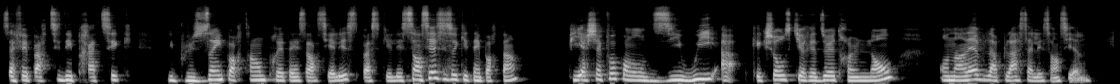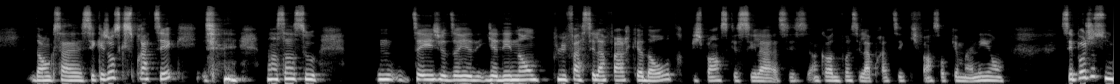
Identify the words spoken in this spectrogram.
ça fait partie des pratiques les plus importantes pour être essentialiste parce que l'essentiel, c'est ça qui est important. Puis à chaque fois qu'on dit oui à quelque chose qui aurait dû être un non, on enlève la place à l'essentiel. Donc, c'est quelque chose qui se pratique, dans le sens où je veux dire, il y, a des noms plus faciles à faire que d'autres. Puis je pense que c'est la, c'est, encore une fois, c'est la pratique qui fait en sorte que Mané, on, c'est pas juste une,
